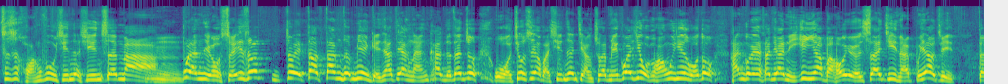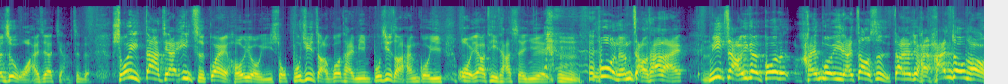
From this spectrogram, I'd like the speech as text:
这是黄复兴的心声嘛？嗯不然有谁说对到当着面给人家这样难看的？但是我就是要把心声讲出来，没关系，我们黄复兴的活动，韩国瑜参加，你硬要把侯友谊塞进来，不要紧。但是我还是要讲这个，所以大家一直怪侯友谊说不去找郭台铭，不去找韩国瑜，我要替他申冤。嗯，不能找他来，你找一个郭韩国瑜来造势，大家就喊韩总统；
